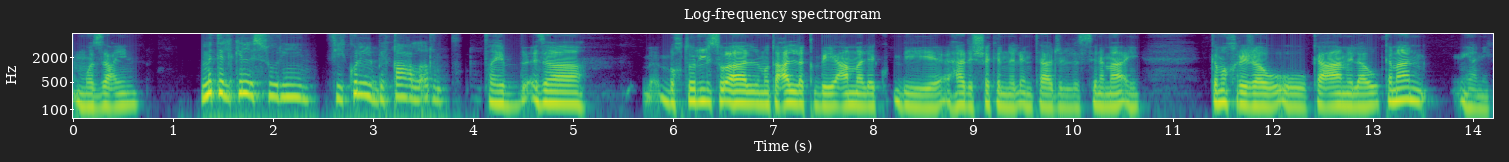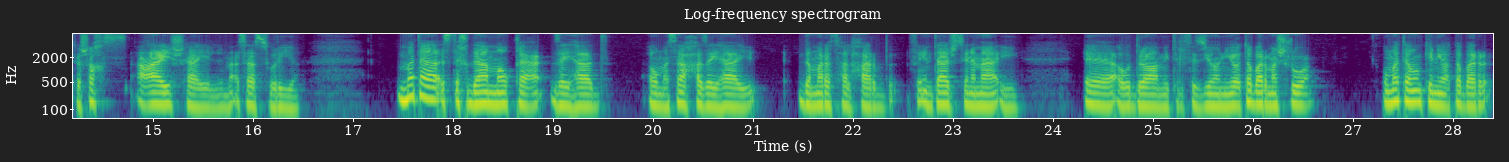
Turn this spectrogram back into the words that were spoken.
موزعين؟ مثل كل السوريين في كل بقاع الأرض. طيب إذا بخطر لي سؤال متعلق بعملك بهذا الشكل من الإنتاج السينمائي كمخرجة وكعاملة وكمان يعني كشخص عايش هاي المأساة السورية. متى استخدام موقع زي هاد أو مساحة زي هاي دمرتها الحرب في إنتاج سينمائي آه، أو درامي تلفزيوني يعتبر مشروع؟ ومتى ممكن يعتبر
